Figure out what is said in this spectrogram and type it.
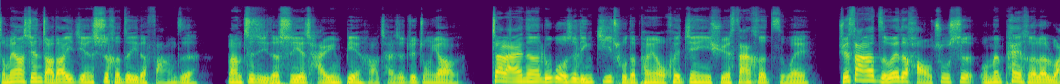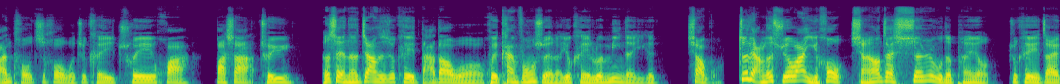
怎么样先找到一间适合自己的房子，让自己的事业财运变好才是最重要的。再来呢，如果是零基础的朋友，会建议学三合紫薇。学三合紫薇的好处是，我们配合了峦头之后，我就可以催化化煞催运，而且呢，这样子就可以达到我会看风水了，又可以论命的一个效果。这两个学完以后，想要再深入的朋友，就可以再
